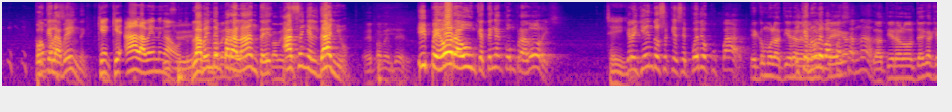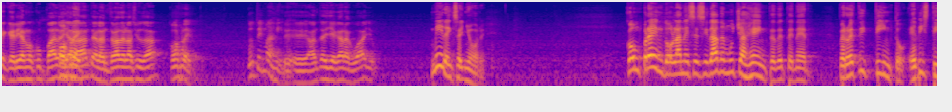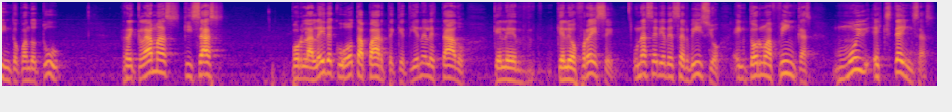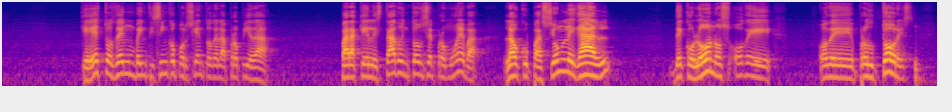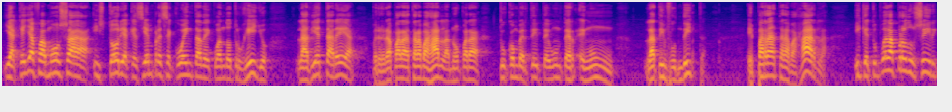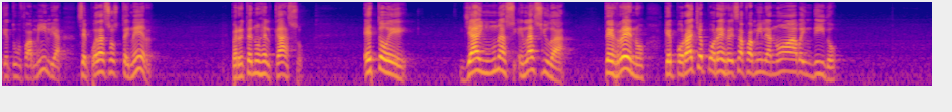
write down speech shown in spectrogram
Porque la venden. ¿Quién, Ah, la venden a otro. la venden para, adelante, hacen el daño. Es para vender. Y peor aún, que tengan compradores. Sí. Creyéndose que se puede ocupar. Es como la tierra y de que los no le va a pasar nada. La tierra de los Ortega que querían ocuparla allá antes, a la entrada de la ciudad. Correcto. ¿Tú te imaginas? Eh, eh, antes de llegar a Guayo. Miren, señores. Comprendo la necesidad de mucha gente de tener, pero es distinto, es distinto cuando tú reclamas quizás por la ley de cuota aparte que tiene el Estado, que le, que le ofrece una serie de servicios en torno a fincas muy extensas, que estos den un 25% de la propiedad, para que el Estado entonces promueva la ocupación legal de colonos o de, o de productores y aquella famosa historia que siempre se cuenta de cuando Trujillo, las 10 tareas, pero era para trabajarla, no para tú convertirte en un, en un latinfundista, es para trabajarla y que tú puedas producir y que tu familia se pueda sostener. Pero este no es el caso. Esto es ya en, una, en la ciudad, terreno que por H por R esa familia no ha vendido,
